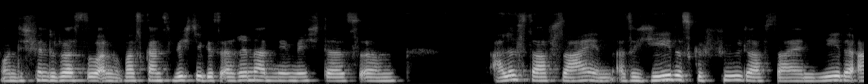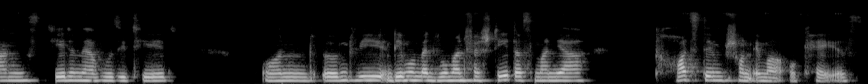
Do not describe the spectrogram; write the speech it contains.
Und ich finde, du hast so an was ganz Wichtiges erinnert, nämlich, dass ähm, alles darf sein. Also jedes Gefühl darf sein, jede Angst, jede Nervosität. Und irgendwie in dem Moment, wo man versteht, dass man ja trotzdem schon immer okay ist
